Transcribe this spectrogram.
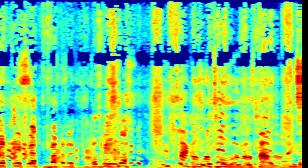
det är helt värdelöst. Låt vissa. Det här kostar 200 spänn Alex.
